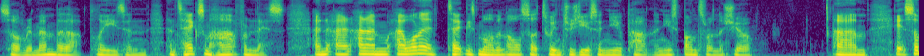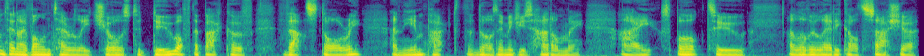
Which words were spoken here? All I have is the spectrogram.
So remember that, please, and, and take some heart from this. And and, and I'm, I want to take this moment also to introduce a new partner, a new sponsor on the show. Um, it's something I voluntarily chose to do off the back of that story and the impact that those images had on me. I spoke to a lovely lady called Sasha,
